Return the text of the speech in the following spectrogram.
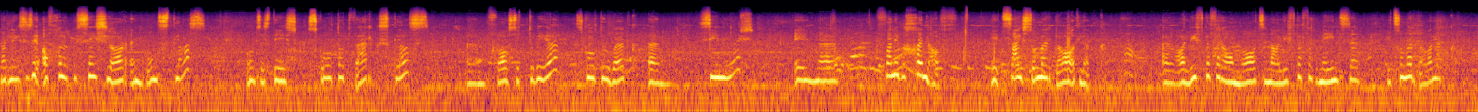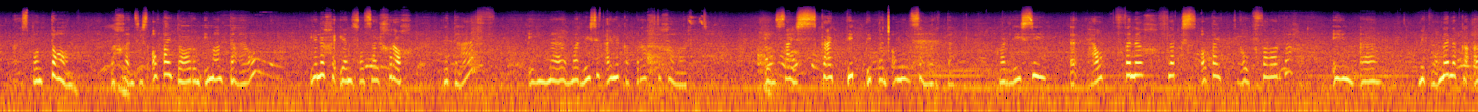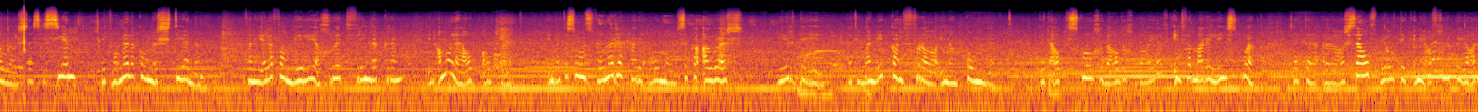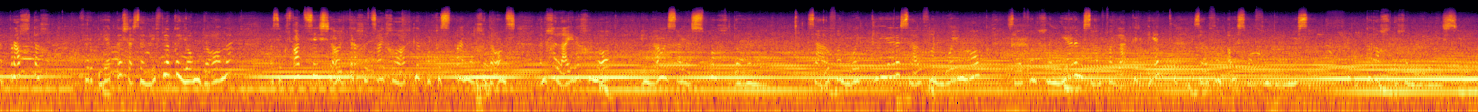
Marlies is die afgelope 6 jaar in ons klas. Ons is die sk- skool tot werksklas. Ehm um, fase 2, skool toe werk ehm um, seniors en uh van die begin af het sy sommer dadelik uh, haar liefde vir haar maats en haar liefde vir mense het sommer dadelik uh, spontaan begin. Sy's altyd daar om iemand te help. Enige een sal sy graag bederf en uh, Marlies het eintlik 'n pragtige hart. En sy skryf diep diep in almal se harte. Marliesie uh, help vinnig, fliks, altyd hulpvaardig en uh met wonderlike ouers. Sy's geseën met wonderlike ondersteuning van die hele familie, 'n groot vriendekring en almal help altyd. En dit is ons wonderlik by die almal, sulke ouers hier te hê dat jy maar net kan vra en dan kom dit. Dit help die skool geweldig baie en vir Marilies ook. Sy het uh, haar selfbeeld het in die afgelope jare pragtig verbeter. Sy's 'n lieflike jong dame. As ek vat 6 jaar terug het sy gehardloop en gespring en gedans en geleide gemaak en nou is sy 'n spog dame. Sy hou van mooi klere, sy hou van mooi maak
